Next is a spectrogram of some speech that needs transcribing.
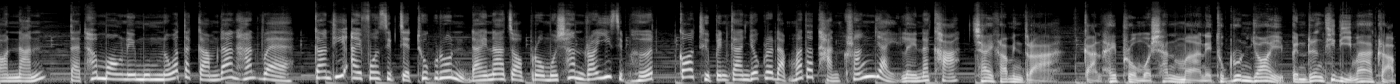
ตอนนั้น แต่ถ้ามองในมุมนวัตกรรมด้านฮาร์ดแวร์ การที่ iPhone 17 ทุกรุ่น ได้หน้าจอโปรโมชั่น 120 Hz ก็ถือเป็นการยกระดับมาตรฐานครั้งใหญ่เลยนะคะ ใช่ครับมินตรา การให้โปรโมชั่นมาในทุกรุ่นย่อยเป็นเรื่องที่ดีมากครับ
